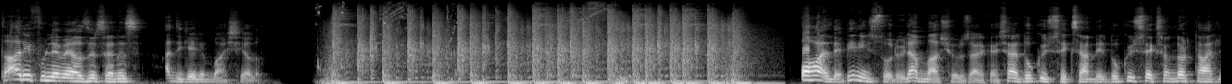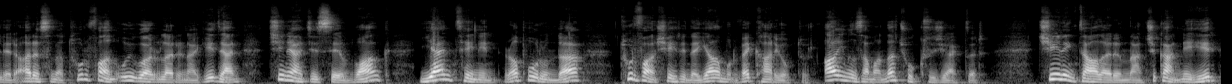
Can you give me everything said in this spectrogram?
tarih fullemeye hazırsanız hadi gelin başlayalım. O halde birinci soruyla başlıyoruz arkadaşlar. 981-984 tarihleri arasında Turfan Uygarlarına giden Çin elçisi Wang Yente'nin raporunda Turfan şehrinde yağmur ve kar yoktur. Aynı zamanda çok sıcaktır. Çiling dağlarından çıkan nehir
